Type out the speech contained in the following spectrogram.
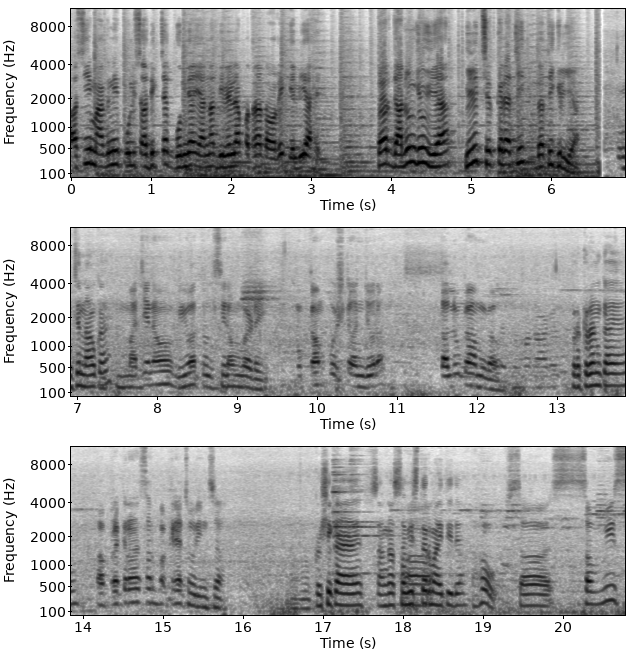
अशी मागणी पोलीस अधीक्षक गोंदिया यांना दिलेल्या पत्राद्वारे केली आहे. तर जाणून घेऊया पीडित शेतकऱ्याची प्रतिक्रिया. तुमचे नाव काय? माझे नाव भिवा तुलसीराम वाडे मुक्काम पोस्ट अंजोरा. तालुका आमगाव. प्रकरण काय आहे? हा प्रकरण सर बकऱ्या चोरींचा. अं, कशी काय आहे? सांगा सविस्तर माहिती द्या. हो स सव्वीस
